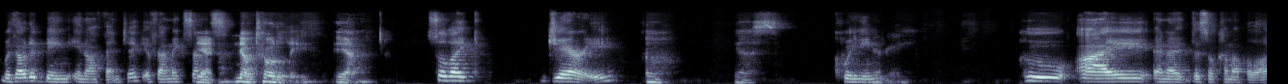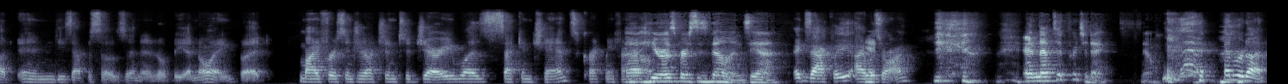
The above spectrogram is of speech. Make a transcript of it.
without it being inauthentic, if that makes sense. Yeah, no, totally. Yeah. So like Jerri. Oh, yes. Queen. Jerri. Who I and I this will come up a lot in these episodes and it'll be annoying, but my first introduction to Jerri was Second Chance. Correct me if I'm uh, wrong. Heroes versus villains. Yeah. Exactly. I yeah. was wrong. and that's it for today. No. and we're done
